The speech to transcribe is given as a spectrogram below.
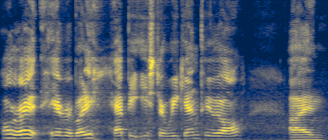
All right, hey everybody, happy Easter weekend to you all. I'm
